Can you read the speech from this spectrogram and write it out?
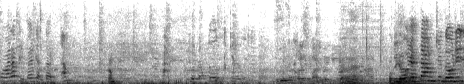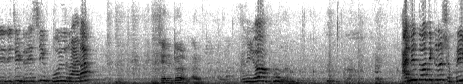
पोरा प्रिपेअर करतात थांब. थांब. बघू शकता आमच्या गौरी दीदीची ड्रेसिंग फुल राडा. आणि ह्यो आणि तो तिकडे छपरी.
